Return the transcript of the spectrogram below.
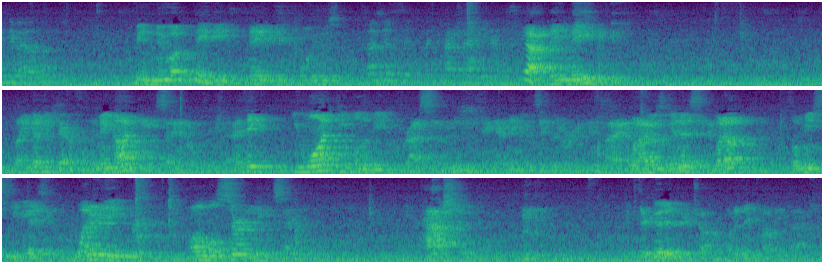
You new outlook? Be new up, maybe, maybe. What was it? I was gonna say, like, fresh ideas. Yeah, they may be. But you gotta be careful, It may not be exciting about. I think you want people to be progressive and think, I think it's a good organization. What I was gonna say, what else, let me see you guys, what are they almost certainly excited? about? Passionate. If they're good at their job, what are they probably passionate?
